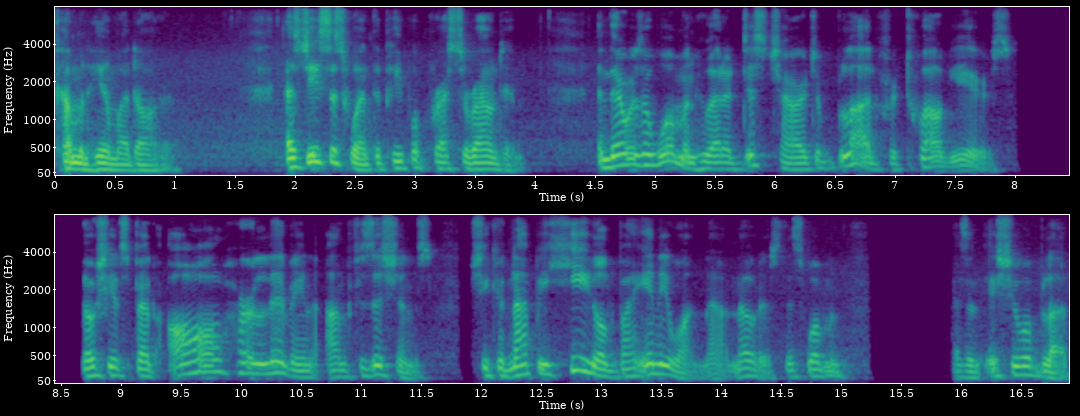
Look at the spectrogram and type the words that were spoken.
come and heal my daughter. As Jesus went, the people pressed around him. And there was a woman who had a discharge of blood for 12 years. Though she had spent all her living on physicians, she could not be healed by anyone. Now, notice this woman has an issue of blood.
